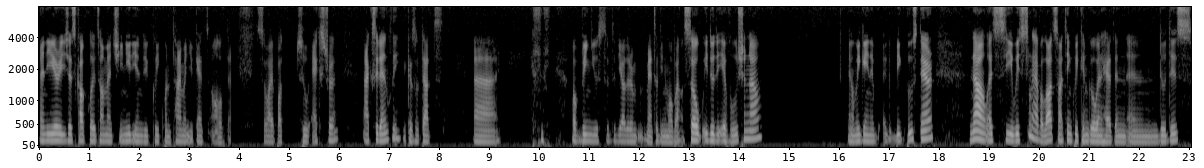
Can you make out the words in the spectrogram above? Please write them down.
and here you just calculate how much you need and you click one time and you get all of them so I bought two extra accidentally because of that uh, of being used to, to the other method in mobile. So we do the evolution now and we gain a, a, big boost there. Now let's see, we still have a lot so I think we can go ahead and, and do this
